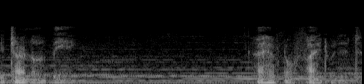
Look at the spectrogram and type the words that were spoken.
eternal being. I have no fight with it.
